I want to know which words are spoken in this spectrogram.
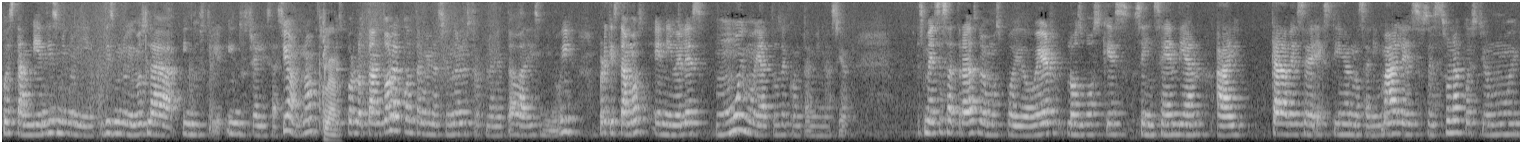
pues también disminuimos la industri- industrialización, ¿no? Claro. Por lo tanto, la contaminación de nuestro planeta va a disminuir, porque estamos en niveles muy, muy altos de contaminación. Meses atrás lo hemos podido ver, los bosques se incendian, hay cada vez se extinguen los animales, o sea, es una cuestión muy,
